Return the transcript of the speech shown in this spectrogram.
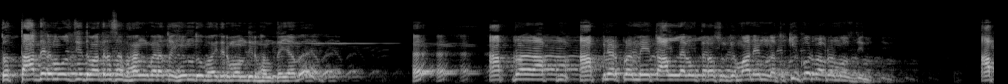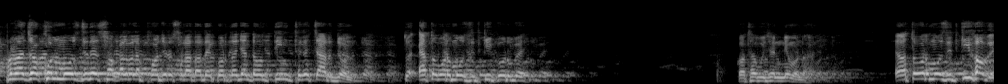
তো তাদের মসজিদ, মাদ্রাসা ভাঙবে না তো হিন্দু ভাইদের মন্দির ভাঙতে যাবে? হ্যাঁ? আপনার আপ- আপনার আপনার মেয়ে তো আল্লাহ এবং তার রাসূলকে মানেন না, তো কি করবে আপনার মসজিদ? আপনারা যখন মসজিদে সকালবেলা ফজরের সালাত আদায় করতে যান, তখন তিন থেকে চারজন। তো এত বড় মসজিদ কি করবে? কথা বুঝেননি মনে হয়? এত বড় মসজিদ কি হবে?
